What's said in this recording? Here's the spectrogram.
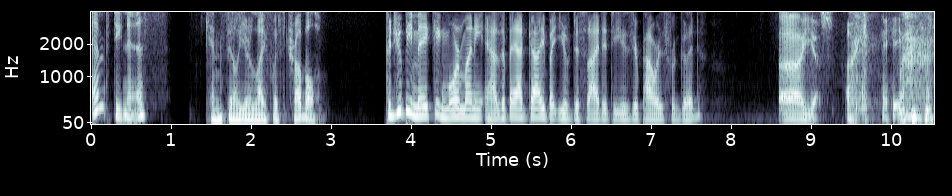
emptiness. Can fill your life with trouble. Could you be making more money as a bad guy, but you've decided to use your powers for good? Uh, yes. Okay.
